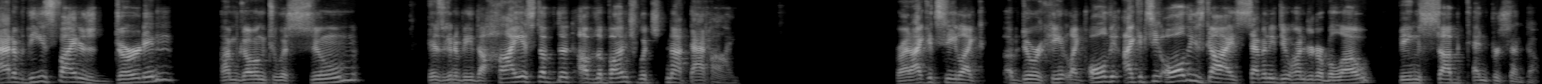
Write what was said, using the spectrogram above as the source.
out of these fighters, Durden, I'm going to assume is going to be the highest of the of the bunch, which not that high, right? I could see like Abdurakhim, like all the, I could see all these guys 7,200 or below being sub 10% owned.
